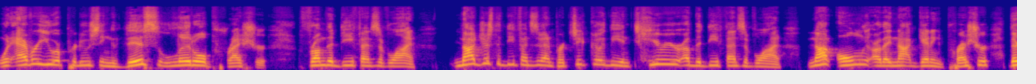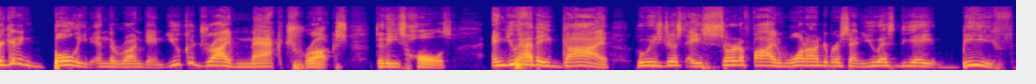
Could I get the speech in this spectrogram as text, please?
Whenever you are producing this little pressure from the defensive line, not just the defensive end, particularly the interior of the defensive line, not only are they not getting pressure, they're getting bullied in the run game. You could drive Mack trucks to these holes, and you have a guy who is just a certified 100% USDA beef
